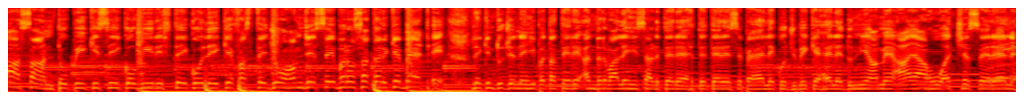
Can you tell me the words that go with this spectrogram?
आसान टोपी किसी को भी रिश्ते को लेके फंसते। जो हम जैसे भरोसा करके बैठे लेकिन तुझे नहीं पता तेरे अंदर वाले ही सड़ते रहते। तेरे से पहले कुछ भी कह ले दुनिया में आया हूँ अच्छे से रहने।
